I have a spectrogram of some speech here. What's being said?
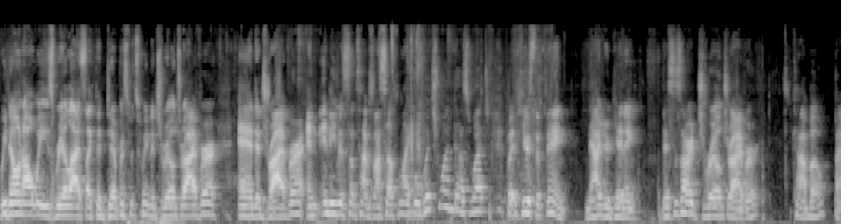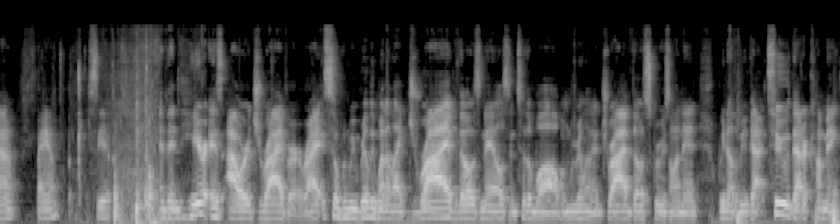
we don't always realize like the difference between a drill driver and a driver. And, and even sometimes myself, I'm like, well, which one does what? But here's the thing. Now you're getting, this is our drill driver combo. Bam, bam. See it? And then here is our driver, right? So when we really want to like drive those nails into the wall, when we really want to drive those screws on in, we know that we've got two that are coming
